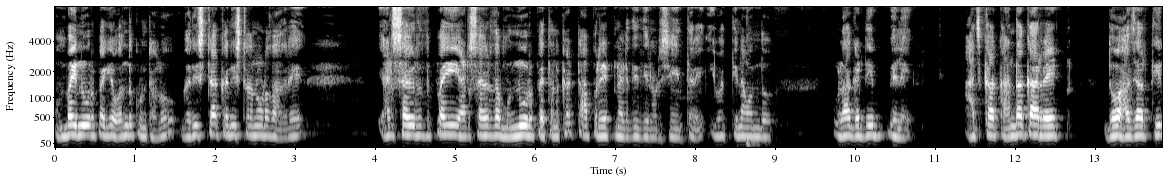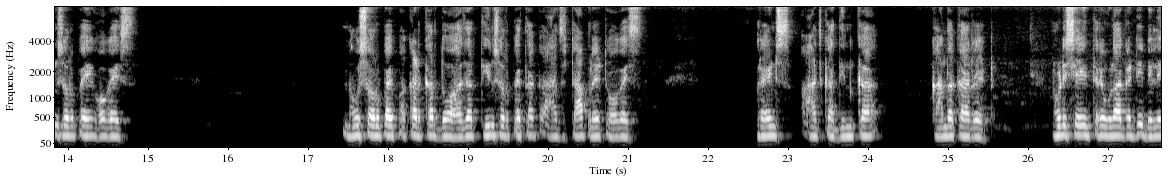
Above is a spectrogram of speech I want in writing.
ಒಂಬೈನೂರು ರೂಪಾಯಿಗೆ ಒಂದು ಕುಂಟಲು ಗರಿಷ್ಠ ಕನಿಷ್ಠ ನೋಡೋದಾದರೆ ಎರಡು ಸಾವಿರದ ರೂಪಾಯಿ ಎರಡು ಸಾವಿರದ ಮುನ್ನೂರು ರೂಪಾಯಿ ತನಕ ಟಾಪ್ ರೇಟ್ ನಡೆದಿದೆ ನೋಡಿ ಸ್ನೇಹಿತರೆ ಇವತ್ತಿನ ಒಂದು ಉಳ್ಳಾಗಡ್ಡಿ ಬೆಲೆ आज का कांदा का रेट दो हज़ार तीन सौ रुपये हो गए नौ सौ रुपये पकड़ कर दो हज़ार तीन सौ रुपये तक आज टॉप रेट हो गए ಫ್ರೆಂಡ್ಸ್ ಆಜ್ ಕಾ ದಿನ ಕಾ ಕಾಂದ ಕಾ ರೇಟ್ ನೋಡಿ ಸ್ನೇಹಿತರೆ ಉಳ್ಳಾಗಡ್ಡಿ ಬೆಲೆ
